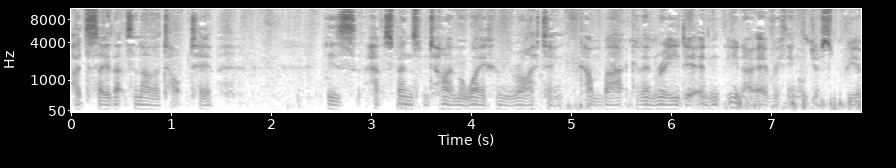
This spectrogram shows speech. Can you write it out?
I'd say that's another top tip is have, spend some time away from your writing, come back and then read it and you know everything will just be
